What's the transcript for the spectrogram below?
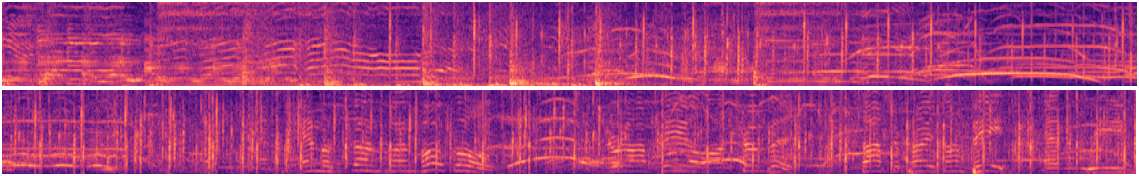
Emma Stump on vocals, Rob Dale on trumpet, Sasha Price on bass, Evan Reeves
